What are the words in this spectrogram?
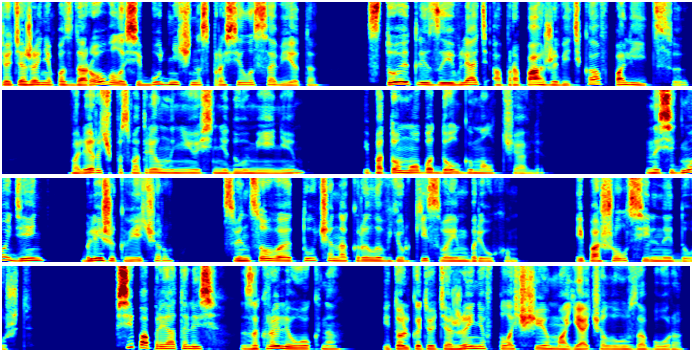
Тетя Женя поздоровалась и буднично спросила совета, стоит ли заявлять о пропаже Витька в полицию. Валерыч посмотрел на нее с недоумением, и потом оба долго молчали. На седьмой день, ближе к вечеру, свинцовая туча накрыла в юрки своим брюхом, и пошел сильный дождь. Все попрятались, закрыли окна, и только тетя Женя в плаще маячила у забора,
